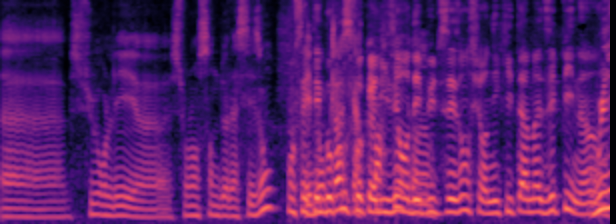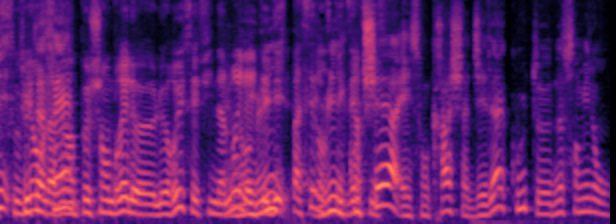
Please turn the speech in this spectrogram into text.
euh, euh, sur les, euh, sur l'ensemble de la saison. On s'était là, beaucoup focalisé reparti, en début de saison sur Nikita Mazepin. hein. Oui, on se souvient, tout à on avait fait. un peu chambré le, le russe et finalement il a Non, été lui- dépassé dans lui, cet il coûte cher et son crash à Jeddah coûte euh, 900 000 euros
